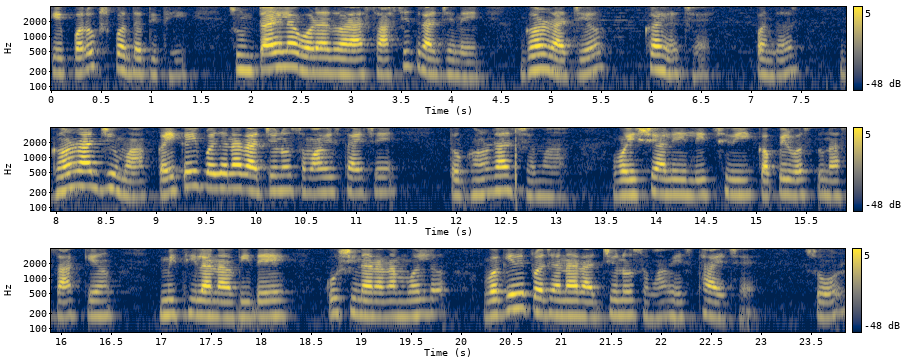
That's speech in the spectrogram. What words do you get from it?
કે પરોક્ષ પદ્ધતિથી ચૂંટાયેલા વડા દ્વારા શાસિત રાજ્યને ગણરાજ્ય કહે છે. પંદર ગણરાજ્યોમાં કઈ કઈ પ્રજાના રાજ્યોનો સમાવેશ થાય છે? તો ગણરાજ્યમાં વૈશાલી લીછવી કપિલવસ્તુના શાક્ય મિથિલાના વિદેહ કુશીનારાના મલ્લ વગેરે પ્રજાના રાજ્યોનો સમાવેશ થાય છે. સોળ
